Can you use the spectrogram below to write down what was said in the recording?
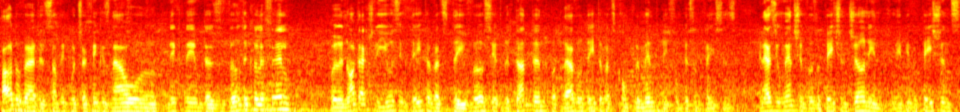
part of that is something which I think is now nicknamed as vertical FL, where you're not actually using data that's diverse yet redundant, but rather data that's complementary from different places. And as you mentioned, there's a patient journey, and maybe the patient's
